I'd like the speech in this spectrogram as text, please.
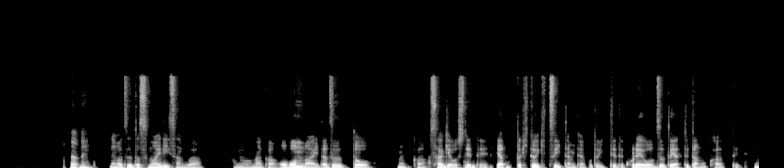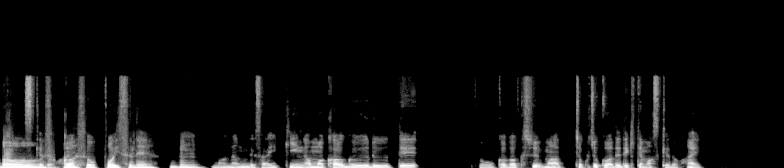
はい。なんかずっとスマイリーさんが、あの、なんかお盆の間ずっと、なんか作業してて、やっと一息ついたみたいなこと言ってて、これをずっとやってたのかって思うんですけど。ああ、そっか、はい、そうっぽいですね。うん。まあ、なんで最近あんまカグルで強化学習、まあ、ちょくちょくは出てきてますけど、はい。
